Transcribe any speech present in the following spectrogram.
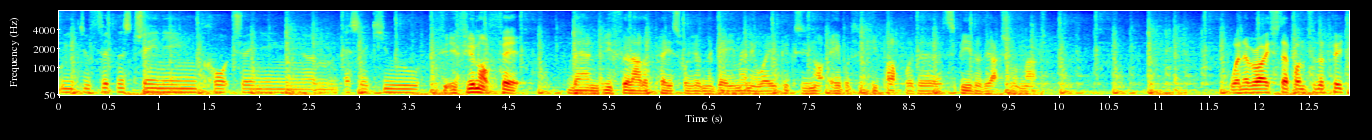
We do fitness training, court training, um, SAQ. If- If you're not fit, then you feel out of place when you're in the game anyway because you're not able to keep up with the speed of the actual match. Whenever I step onto the pitch,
